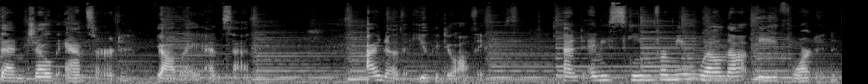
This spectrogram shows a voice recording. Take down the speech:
Then Job answered Yahweh and said, I know that you can do all things, and any scheme from you will not be thwarted.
